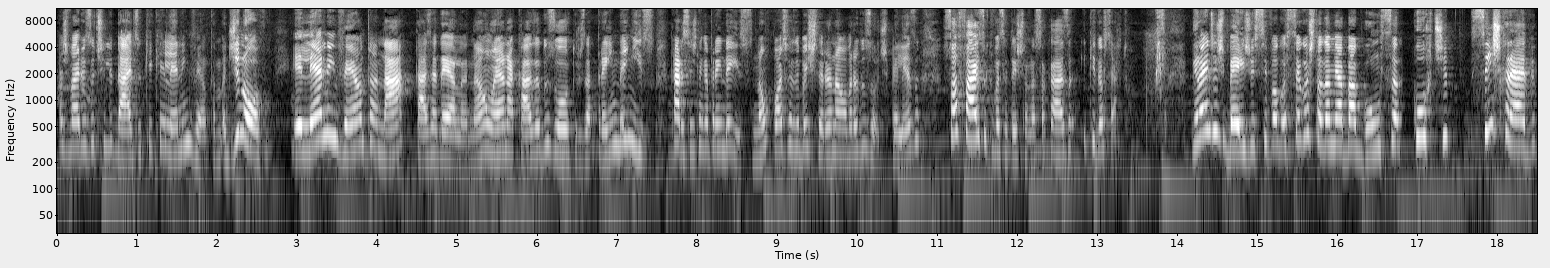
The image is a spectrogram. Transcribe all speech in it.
as várias utilidades, o que que a Helena inventa. De novo, Helena inventa na casa dela, não é na casa dos outros. Aprendem isso. Cara, vocês têm que aprender isso. Não pode fazer besteira na obra dos outros, beleza? Só faz faz o que você testou na sua casa e que deu certo. Grandes beijos. Se você gostou da minha bagunça, curte, se inscreve,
